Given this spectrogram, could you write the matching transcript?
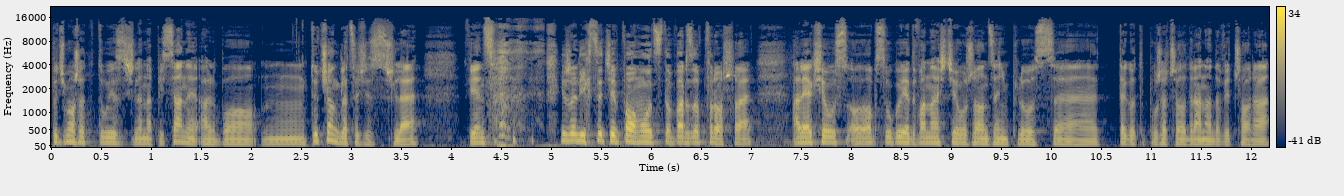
być może tytuł jest źle napisany, albo mm, tu ciągle coś jest źle, więc jeżeli chcecie pomóc, to bardzo proszę. Ale jak się obsługuje 12 urządzeń plus e, tego typu rzeczy od rana do wieczora,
